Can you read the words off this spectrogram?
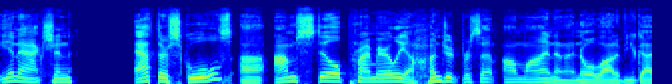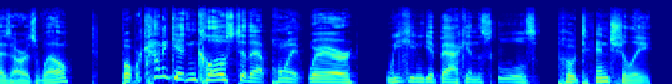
in action at their schools. Uh, I'm still primarily 100% online, and I know a lot of you guys are as well. But we're kind of getting close to that point where we can get back in the schools potentially.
